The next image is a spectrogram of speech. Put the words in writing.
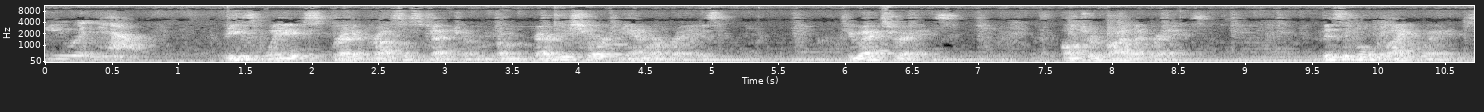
you wouldn't have. These waves spread across a spectrum from very short gamma rays to X-rays, ultraviolet rays, visible light waves,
